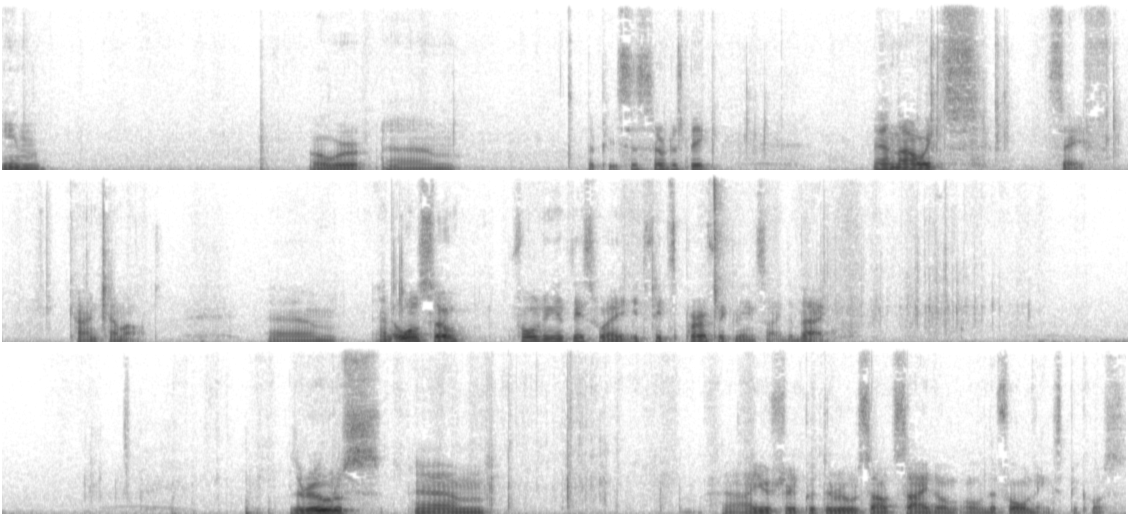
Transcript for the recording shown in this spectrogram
in over um, the pieces so to speak. And now it's safe. Can't come out. Um, and also folding it this way it fits perfectly inside the bag. The rules um, uh, I usually put the rules outside of, of the foldings because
